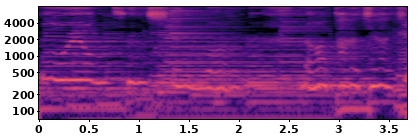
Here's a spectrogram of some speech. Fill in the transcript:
不用提醒我哪怕结局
